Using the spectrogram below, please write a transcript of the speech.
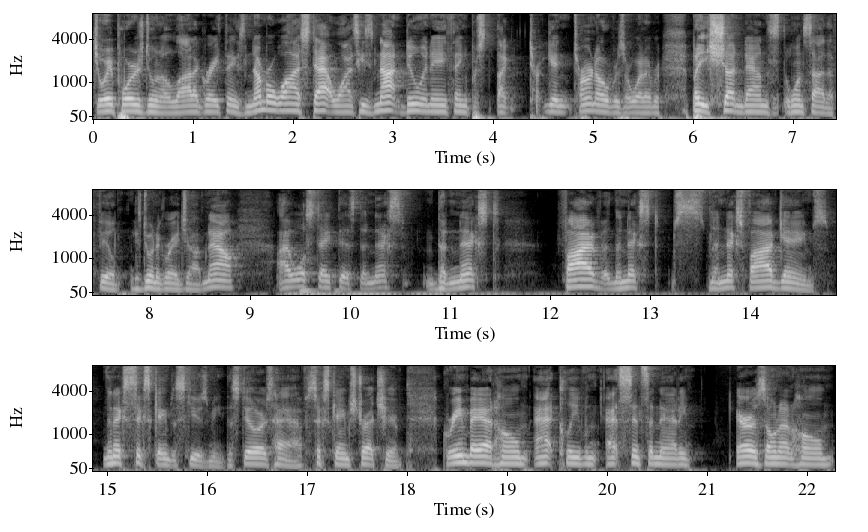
Joey Porter's doing a lot of great things. Number wise, stat wise, he's not doing anything like getting turnovers or whatever, but he's shutting down one side of the field. He's doing a great job. Now, I will state this: the next, the next five, the next, the next five games, the next six games, excuse me, the Steelers have six game stretch here: Green Bay at home, at Cleveland, at Cincinnati, Arizona at home,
